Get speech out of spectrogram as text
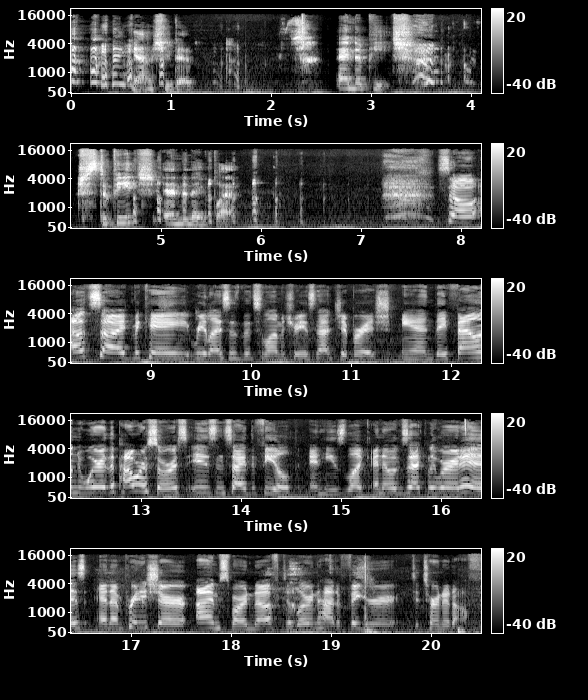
yeah, she did. And a peach. Just a peach and an eggplant. So outside, McKay realizes the telemetry is not gibberish, and they found where the power source is inside the field. And he's like, I know exactly where it is, and I'm pretty sure I'm smart enough to learn how to figure to turn it off.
